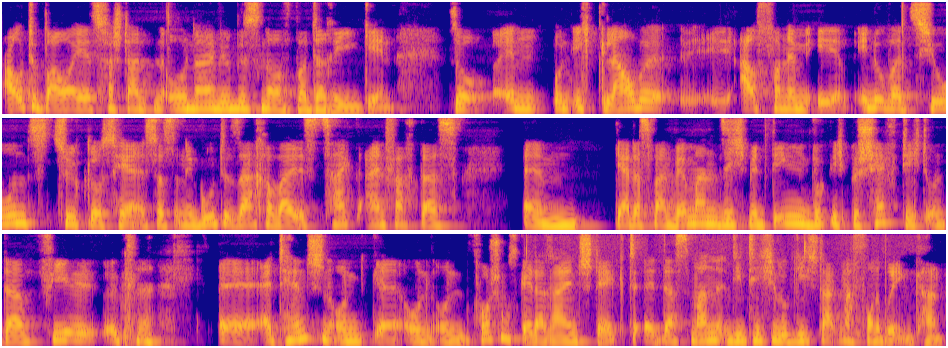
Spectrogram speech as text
Autobauer jetzt verstanden, oh nein, wir müssen auf Batterien gehen. So, ähm, und ich glaube, äh, auch von einem Innovationszyklus her ist das eine gute Sache, weil es zeigt einfach, dass ähm, ja, das waren, wenn man sich mit Dingen wirklich beschäftigt und da viel äh, Attention und, äh, und, und Forschungsgelder reinsteckt, äh, dass man die Technologie stark nach vorne bringen kann.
